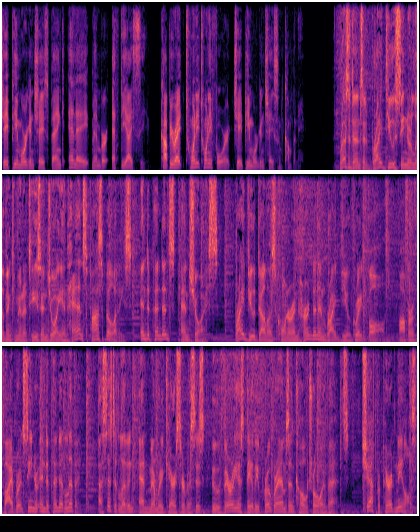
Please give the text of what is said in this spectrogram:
JP Morgan Chase Bank NA member FDIC. Copyright 2024 JP Morgan Chase and Company. Residents at Brightview Senior Living Communities enjoy enhanced possibilities, independence, and choice. Brightview Dulles Corner in Herndon and Brightview, Great Falls offer vibrant senior independent living, assisted living, and memory care services through various daily programs and cultural events chef prepared meals,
